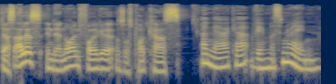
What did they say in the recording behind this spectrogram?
Das alles in der neuen Folge unseres Podcasts America, wir müssen reden.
